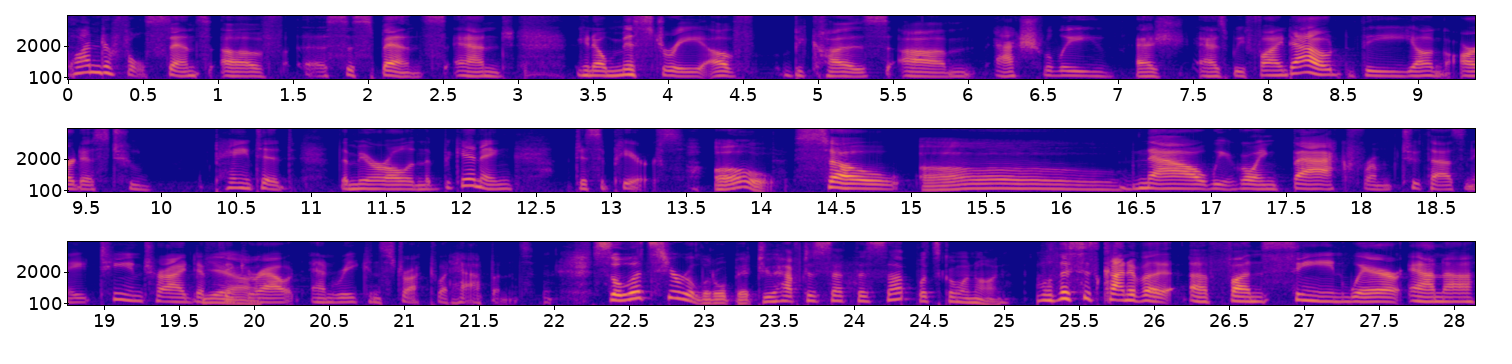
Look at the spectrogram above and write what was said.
wonderful sense of uh, suspense and, you know, mystery of because um, actually, as as we find out, the young artist who painted the mural in the beginning disappears. Oh. So Oh. Now we're going back from 2018 trying to Yeah. figure out and reconstruct what happened. So let's hear a little bit. Do you have to set this up? What's going on? Well, this is kind of a, a fun scene where Anna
